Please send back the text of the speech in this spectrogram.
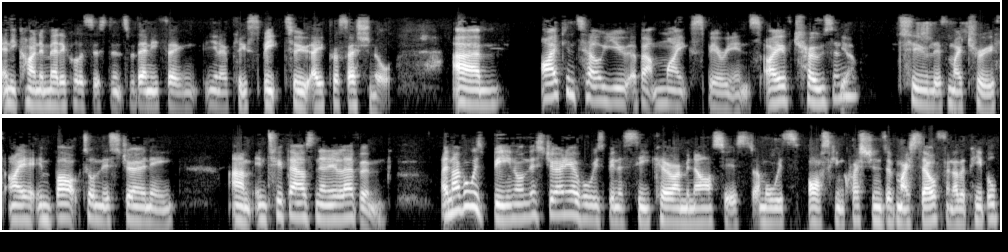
any kind of medical assistance with anything, you know, please speak to a professional. Um, I can tell you about my experience. I have chosen yeah. to live my truth. I embarked on this journey um, in 2011. And I've always been on this journey. I've always been a seeker. I'm an artist. I'm always asking questions of myself and other people.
